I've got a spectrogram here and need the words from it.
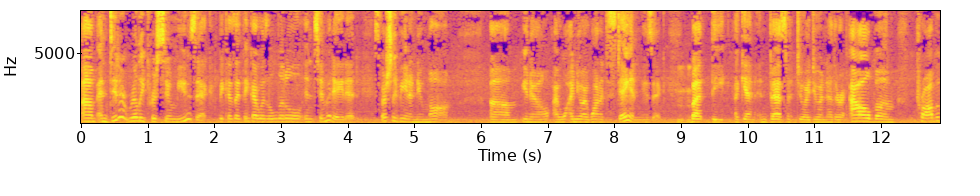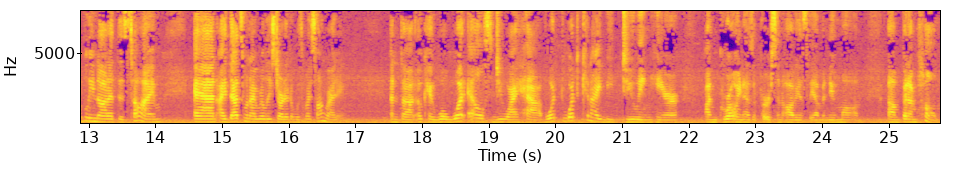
um, and didn't really pursue music because I think I was a little intimidated, especially being a new mom. Um, you know, I, I knew I wanted to stay in music, but the again investment. Do I do another album? Probably not at this time. And I that's when I really started with my songwriting, and thought, okay, well, what else do I have? What what can I be doing here? I'm growing as a person. Obviously, I'm a new mom, um, but I'm home,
